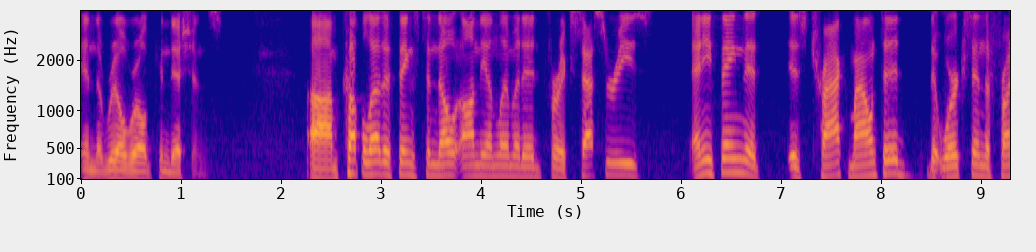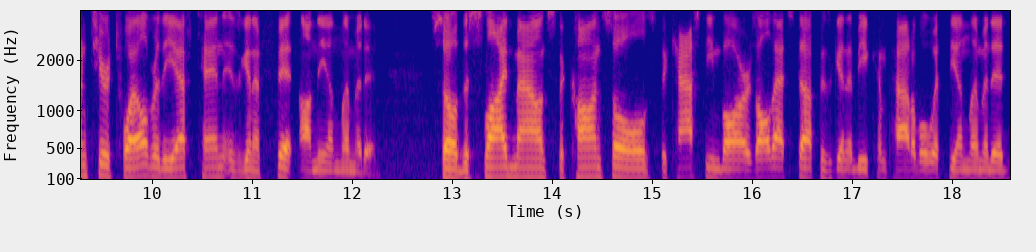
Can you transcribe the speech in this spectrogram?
in the real world conditions. A um, couple other things to note on the Unlimited for accessories. Anything that is track mounted that works in the Frontier 12 or the F10 is going to fit on the Unlimited. So the slide mounts, the consoles, the casting bars, all that stuff is going to be compatible with the Unlimited.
